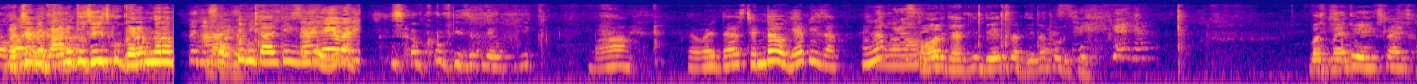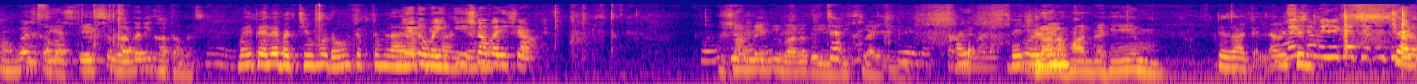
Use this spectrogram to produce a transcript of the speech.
अच्छा निकालो तो सही इसको गरम गरम सबको निकाल के सबको पिज्जा देगी वाह ज़बरदस्त। ठंडा हो गया पिज्जा है ना? और क्या देर कर दी ना थोड़ी सी। बस मैं तो एक स्लाइस खाऊँगा इसका बस एक से ज़्यादा नहीं खाता मैं। भाई पहले बच्चियों को दो जब तुम लाए ले लो तो भाई ईशा वरीशा शाम में भी वाला तो एक स्लाइस रहमान रहीम। जजाकल्ला वैसे मेरे कैसे चलो।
